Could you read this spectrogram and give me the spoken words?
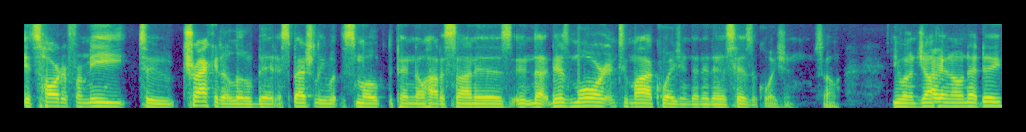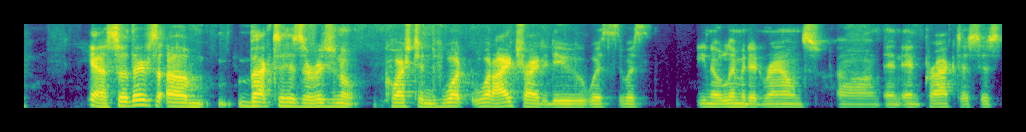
it's harder for me to track it a little bit, especially with the smoke, depending on how the sun is. And there's more into my equation than it is his equation. So you want to jump in on that, Dave? Yeah, so there's um back to his original question. What what I try to do with with you know limited rounds um, and and practice is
